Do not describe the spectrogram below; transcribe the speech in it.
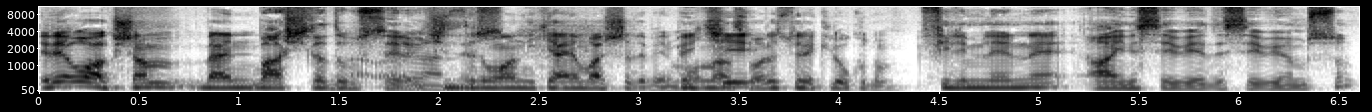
Ve o akşam ben Başladı bu serüven. çizgi diyorsun. roman hikayem başladı benim. Peki- Ondan sonra sürekli okudum. Filmlerini aynı seviyede seviyor musun?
